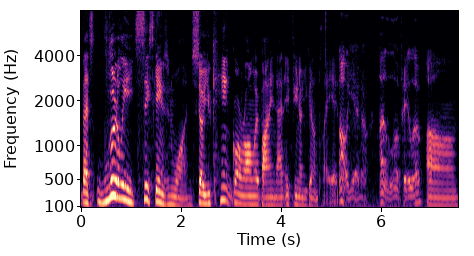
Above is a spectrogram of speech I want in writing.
that's literally six games in one. So you can't go wrong with buying that if you know you're gonna play it. Oh yeah, no, I love Halo. Um,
